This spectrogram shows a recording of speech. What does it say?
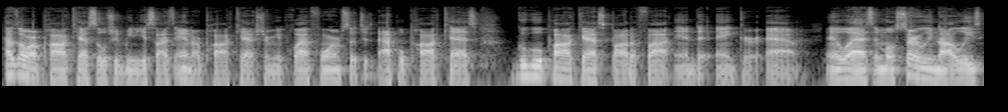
Has all our podcast social media sites and our podcast streaming platforms such as Apple Podcasts, Google Podcasts, Spotify, and the Anchor app. And last and most certainly not least,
